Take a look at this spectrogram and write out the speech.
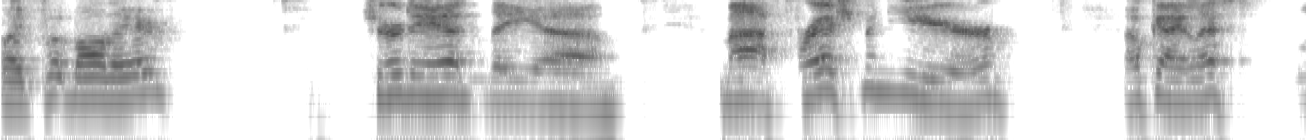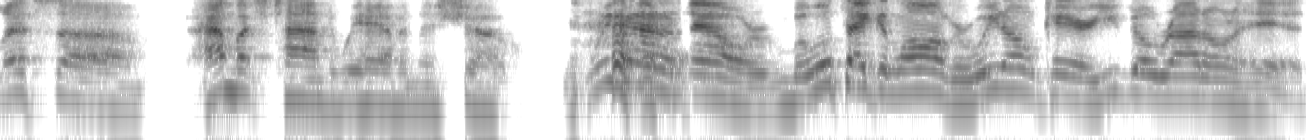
played football there. Sure did. The uh, my freshman year. Okay, let's let's. Uh, how much time do we have in this show? We got an hour, but we'll take it longer. We don't care. You go right on ahead.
